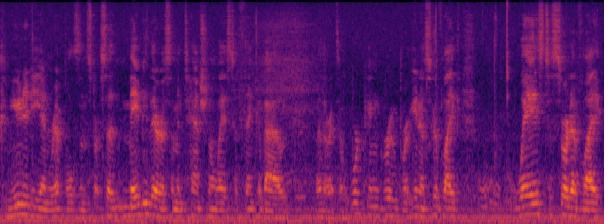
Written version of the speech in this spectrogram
community and ripples and stuff. So maybe there are some intentional ways to think about whether it's a working group or, you know, sort of like w- ways to sort of like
